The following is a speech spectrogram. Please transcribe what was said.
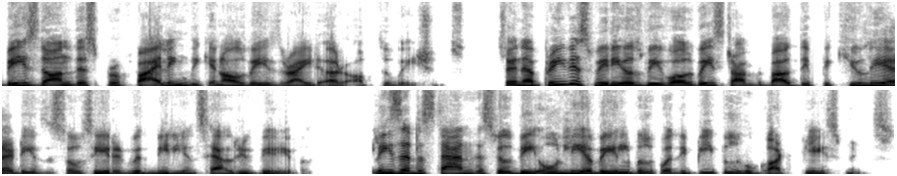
Based on this profiling, we can always write our observations. So in our previous videos, we've always talked about the peculiarities associated with median salary variable. Please understand this will be only available for the people who got placements.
